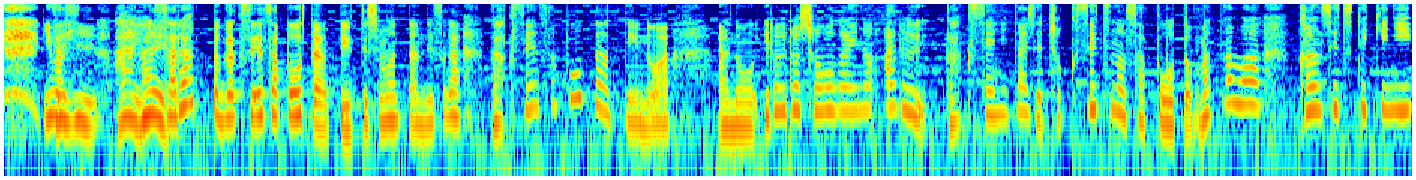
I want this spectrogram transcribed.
今はい、はい、さらっと学生サポーターって言ってしまったんですが学生サポーターっていうのはあのいろいろ障害のある学生に対して直接のサポートまたは間接的に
